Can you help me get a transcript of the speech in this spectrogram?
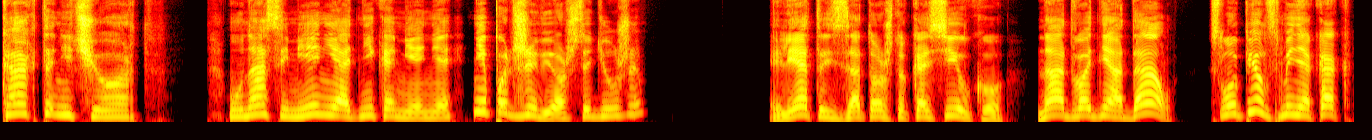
«Как-то не черт. У нас имение одни каменья, не подживешься дюже». «Летость за то, что косилку на два дня дал, слупил с меня, как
